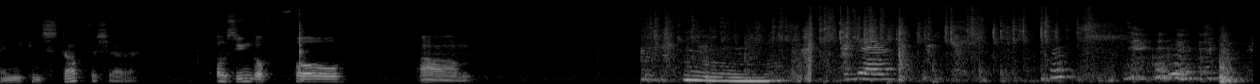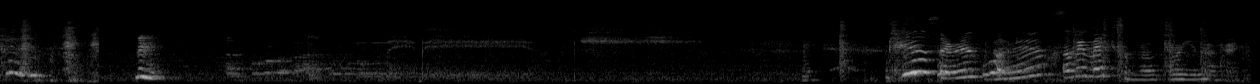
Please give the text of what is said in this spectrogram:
And you can stop the shutter. Oh, so you can go full, um... Hmm. Let me make some milk for you. Okay.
